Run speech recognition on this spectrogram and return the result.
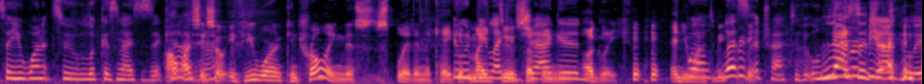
So you want it to look as nice as it can. Oh, I see. right? So if you weren't controlling this split in the cake, It it, might like do something jagged- ugly, and you well, want it to be less pretty. attractive. It will Less never be ugly.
